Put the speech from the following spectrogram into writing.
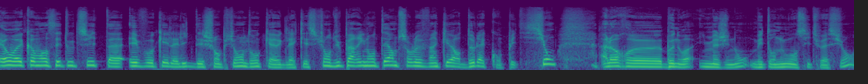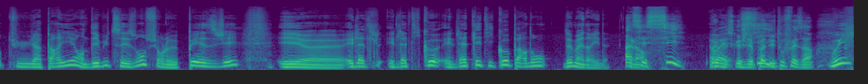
Et on va commencer tout de suite à évoquer la Ligue des Champions, donc avec la question du pari long terme sur le vainqueur de la compétition. Alors euh, Benoît, imaginons, mettons-nous en situation, tu as parié en début de saison sur le PSG et, euh, et l'Atl- et l'Atlético, pardon, de Madrid. Ah, c'est si. Oui, Ouais, parce que je n'ai si. pas du tout fait ça. Oui,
